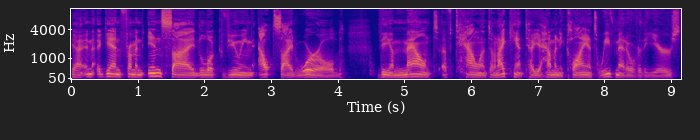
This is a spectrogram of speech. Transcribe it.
Yeah, and again, from an inside look viewing outside world, the amount of talent. I mean, I can't tell you how many clients we've met over the years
